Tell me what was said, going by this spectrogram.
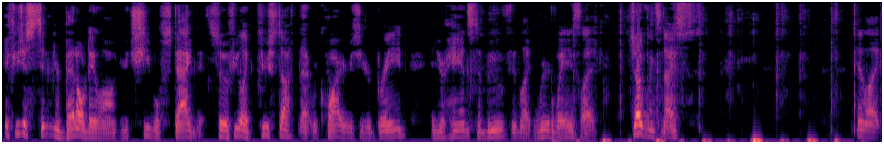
if you just sit in your bed all day long, your chi will stagnate. So if you like do stuff that requires your brain and your hands to move in like weird ways, like juggling's nice, and like,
